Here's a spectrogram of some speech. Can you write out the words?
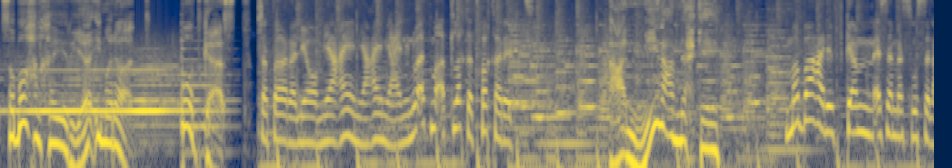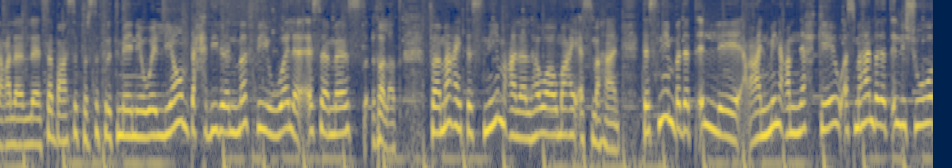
صباح الخير يا إمارات. بودكاست. شطارة اليوم. يا عين يا عين يا عين. من وقت ما أطلقت فقرة عن مين عم نحكي؟ ما بعرف كم SMS وصل على ال 7008 واليوم تحديدا ما في ولا SMS غلط. فمعي تسنيم على الهواء ومعي أسمهان. تسنيم بدها تقول لي عن مين عم نحكي وأسمهان بدها تقول لي شو؟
